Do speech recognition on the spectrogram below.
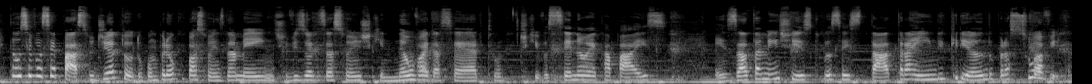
Então, se você passa o dia todo com preocupações na mente, visualizações de que não vai dar certo, de que você não é capaz, é exatamente isso que você está atraindo e criando para a sua vida.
